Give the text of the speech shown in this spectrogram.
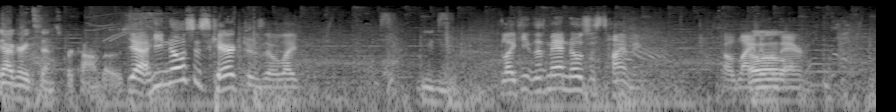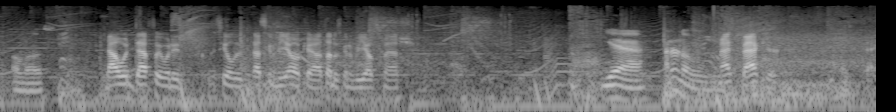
got great sense for combos. Yeah, he knows his characters though. Like, hmm like he, this man knows his timing. Oh, landing Oh. there. almost. That would definitely would it. That's gonna be okay. I thought it was gonna be up smash. Yeah, I don't know. Nice back air. Back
